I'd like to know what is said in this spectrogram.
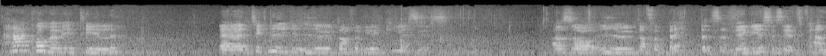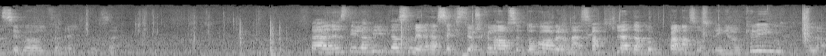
Här kommer vi till eh, tekniker i och utanför diagesis. Alltså i och utanför berättelsen. Diagesis är ett fancy world för berättelser. Där en stilla middag som är det här 60-årskalaset, då har vi de här svartklädda mupparna som springer omkring, eller ja,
